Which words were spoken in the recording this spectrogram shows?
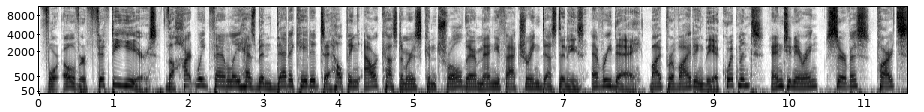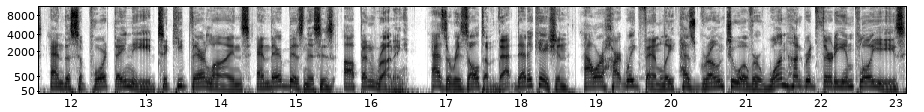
For over 50 years, the Hartwig family has been dedicated to helping our customers control their manufacturing destinies every day by providing the equipment, engineering, service, parts, and the support they need to keep their lines and their businesses up and running. As a result of that dedication, our Hartwig family has grown to over 130 employees,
